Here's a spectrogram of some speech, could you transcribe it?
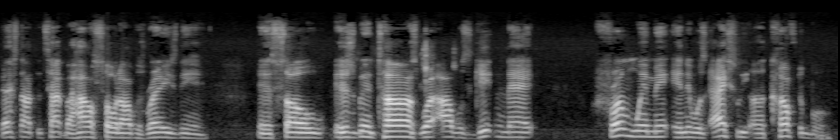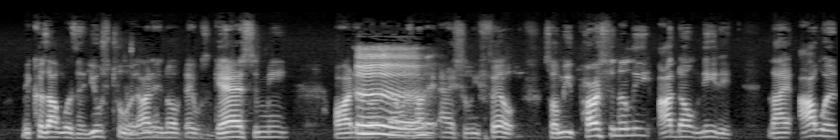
That's not the type of household I was raised in, and so there's been times where I was getting that from women, and it was actually uncomfortable because I wasn't used to it. I didn't know if they was gassing me, or I didn't know if that was how they mm. actually felt. So me personally, I don't need it. Like I would,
